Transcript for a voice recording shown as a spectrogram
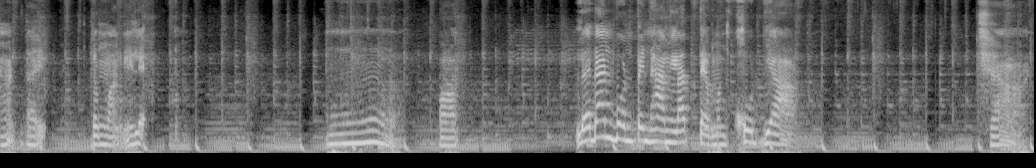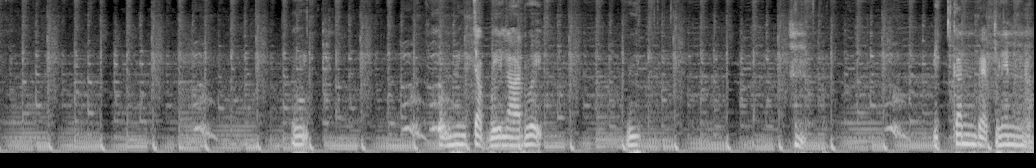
อะได้จังหวะนี้แหละอ๋อปอดและด้านบนเป็นทางลัดแต่มันโคตรยาก ใช่อุ้ยผมมีจับเวลาด้วยอุ้ยปิดกันแบบแน่นหนา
